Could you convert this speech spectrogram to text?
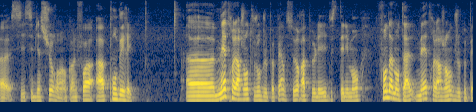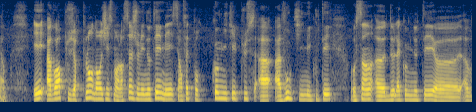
euh, c'est bien sûr, encore une fois, à pondérer. mettre l'argent toujours que je peux perdre, se rappeler de cet élément fondamental, mettre l'argent que je peux perdre. Et avoir plusieurs plans d'enrichissement. Alors ça, je l'ai noté, mais c'est en fait pour communiquer plus à vous qui m'écoutez au sein euh, de la communauté, euh, au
